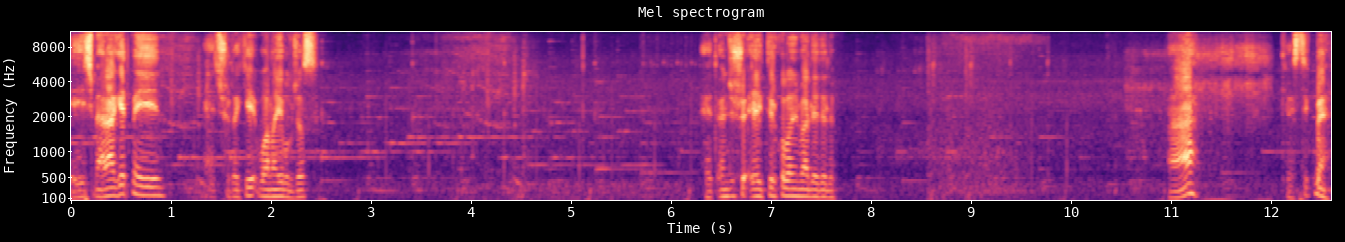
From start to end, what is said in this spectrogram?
E, hiç merak etmeyin. Evet şuradaki vanayı bulacağız. Evet önce şu elektrik olayını halledelim. Ha? Kestik mi?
